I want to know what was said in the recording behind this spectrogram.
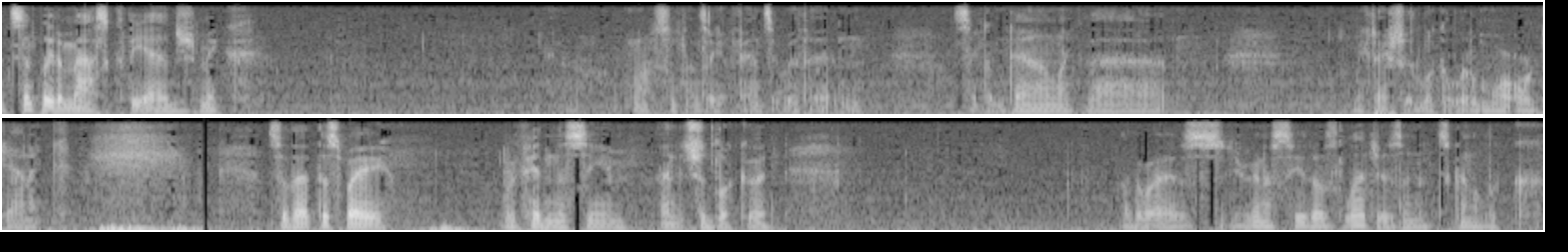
It's simply to mask the edge, make, you know, sometimes I get fancy with it and sink them down like that. Make it actually look a little more organic. So that this way we've hidden the seam and it should look good. Otherwise, you're going to see those ledges and it's going to look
